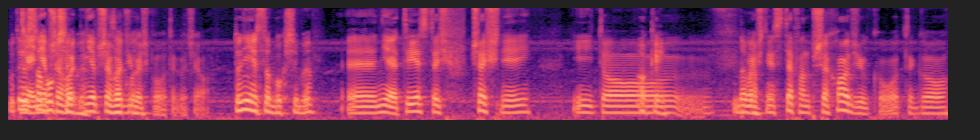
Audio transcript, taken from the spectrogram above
bo to Nie, jest nie, obok przecho- siebie. nie przechodziłeś koło tego ciała. To nie jest obok siebie. E, nie, ty jesteś wcześniej i to Dobra. właśnie Stefan przechodził koło tego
